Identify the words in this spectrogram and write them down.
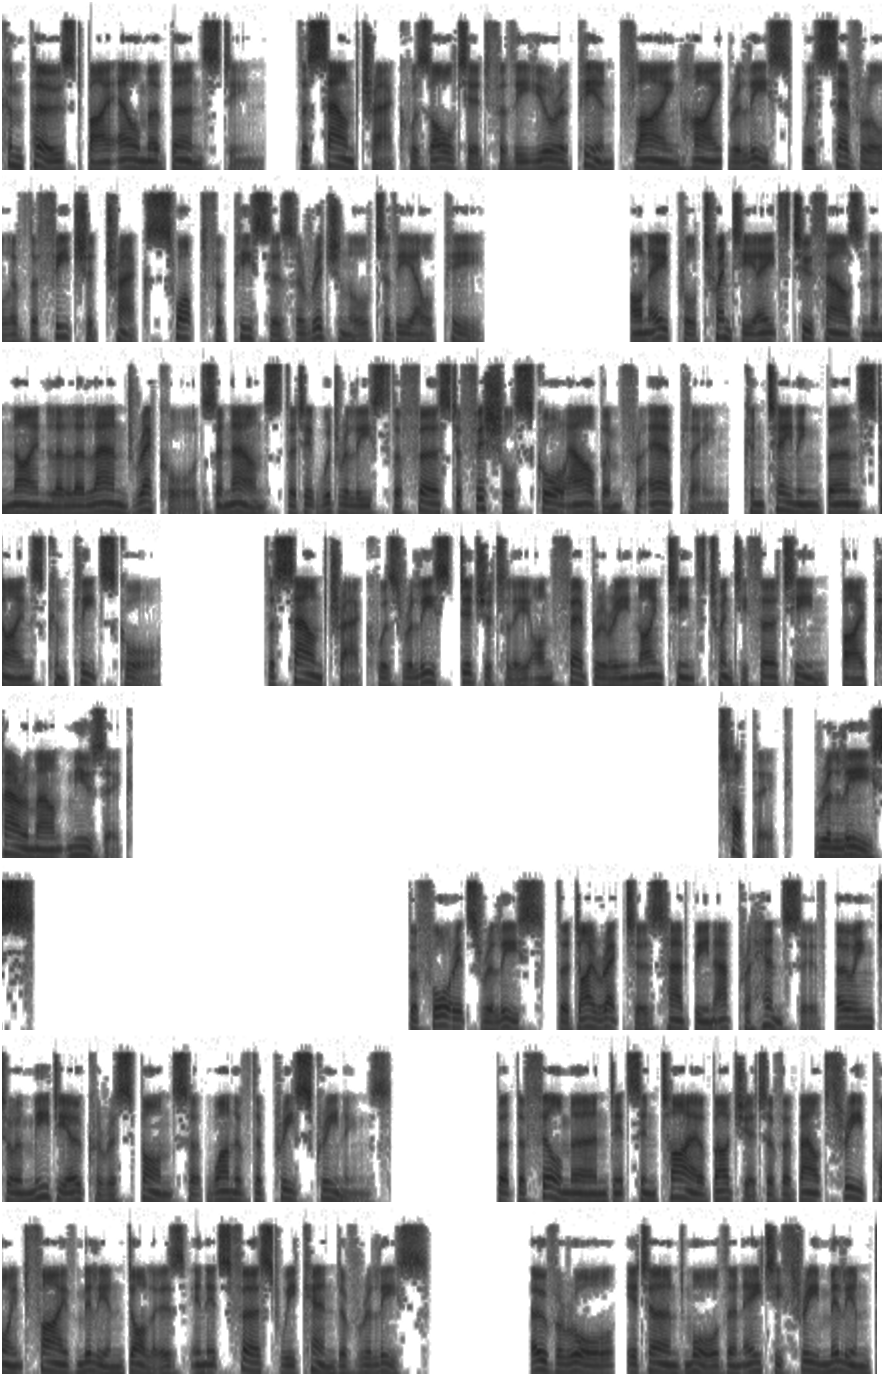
composed by Elmer Bernstein. The soundtrack was altered for the European Flying High release, with several of the featured tracks swapped for pieces original to the LP. On April 28, 2009 La La Land Records announced that it would release the first official score album for Airplane, containing Bernstein's complete score. The soundtrack was released digitally on February 19, 2013, by Paramount Music. Topic: Release. Before its release, the directors had been apprehensive, owing to a mediocre response at one of the pre-screenings but the film earned its entire budget of about $3.5 million in its first weekend of release. Overall, it earned more than $83 million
